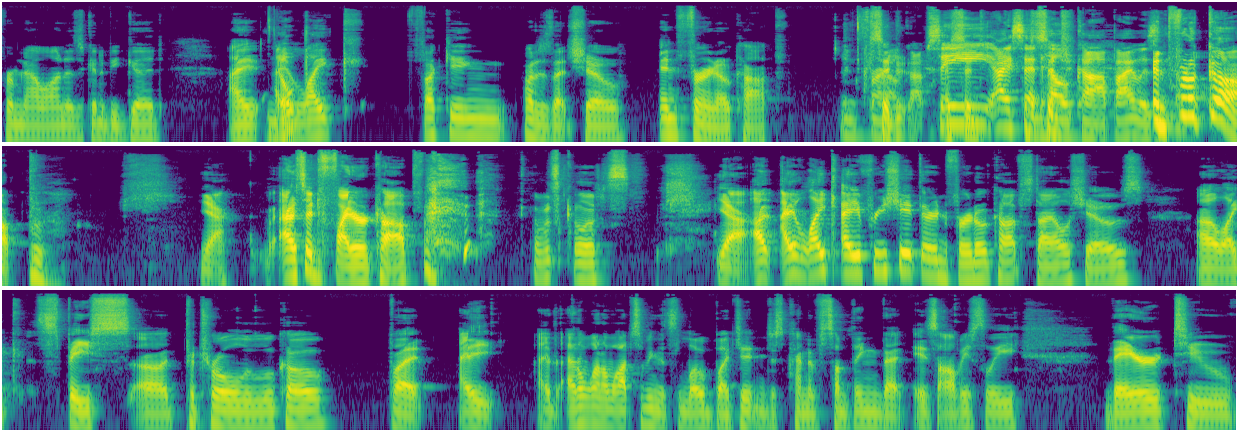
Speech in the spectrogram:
from now on is gonna be good. I Nope. I like fucking what is that show? Inferno Cop. Inferno said- Cop. I said- See, I said, I said- Hell Cop. I was Inferno. Cop. Yeah, I said Fire Cop. that was close. Yeah, I, I like I appreciate their Inferno Cop style shows, uh, like Space uh, Patrol Luluco, but I I, I don't want to watch something that's low budget and just kind of something that is obviously there to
